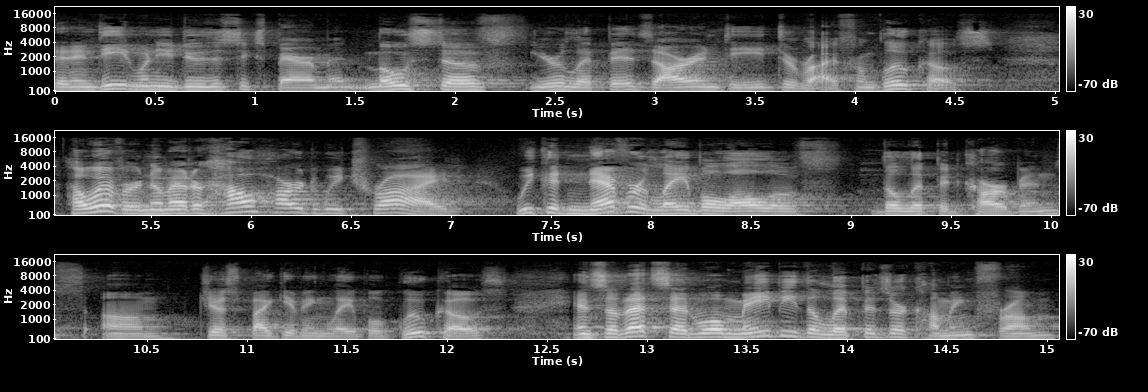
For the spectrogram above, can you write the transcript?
that indeed, when you do this experiment, most of your lipids are indeed derived from glucose. However, no matter how hard we tried, we could never label all of the lipid carbons um, just by giving label glucose. And so that said, well, maybe the lipids are coming from,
